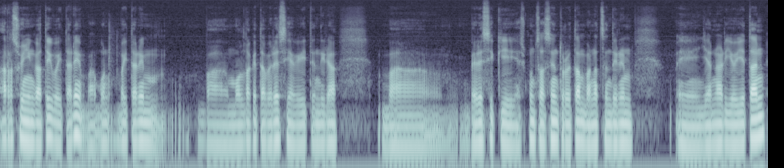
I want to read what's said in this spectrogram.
arrazoien gatik baitare, ba, bueno, baitaren ba, moldaketa berezia egiten dira ba, bereziki eskuntza zentroetan banatzen diren e, janari hoietan.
